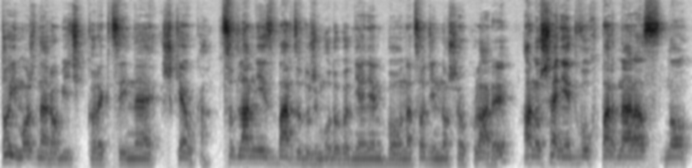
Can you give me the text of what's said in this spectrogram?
to i można robić korekcyjne szkiełka. Co dla mnie jest bardzo dużym udogodnieniem, bo na co dzień noszę okulary, a noszenie dwóch par naraz, no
